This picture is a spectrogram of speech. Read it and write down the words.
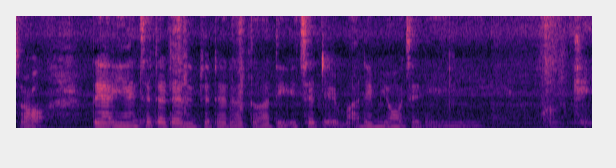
ဆိုတော့ ။တင်အရင်ချက်တက်တဲ့လူဖြစ်တဲ့အတွက်သူကဒီအချက်တွေမှာနေမျောခြင်းနေ။ Okay.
